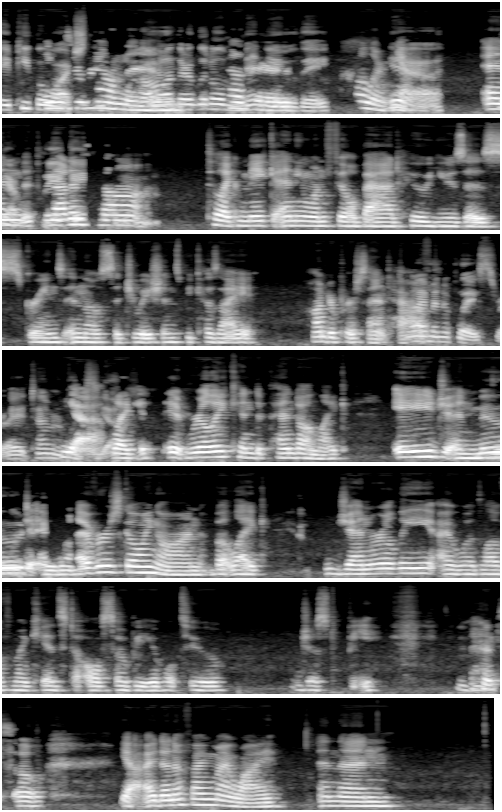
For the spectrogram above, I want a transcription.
They people watch. They around draw on their little menu. They, color, yeah. yeah, yeah. And a that is not to like make anyone feel bad who uses screens in those situations because I 100% have. Time and a place, right? Time and a place. Yeah, Yeah. like it, it really can depend on like age and mood Mood. and whatever's going on, but like generally I would love my kids to also be able to just be. hmm And so, yeah, identifying my why. And then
